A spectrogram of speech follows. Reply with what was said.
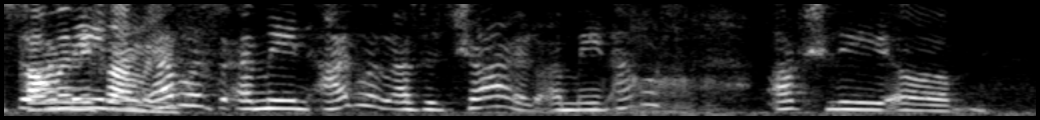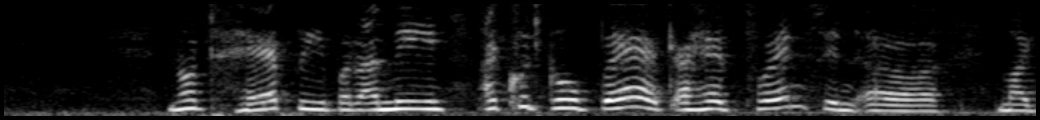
So How I many mean, families? I was. I mean, I was as a child. I mean, I was actually um, not happy, but I mean, I could go back. I had friends in uh, my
